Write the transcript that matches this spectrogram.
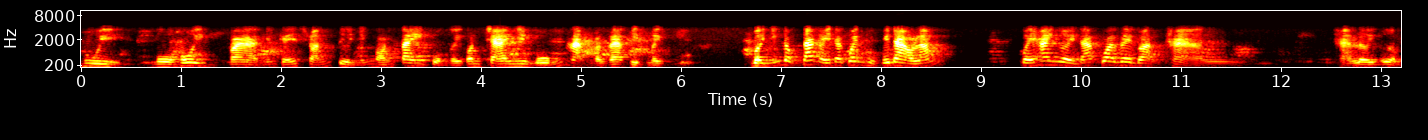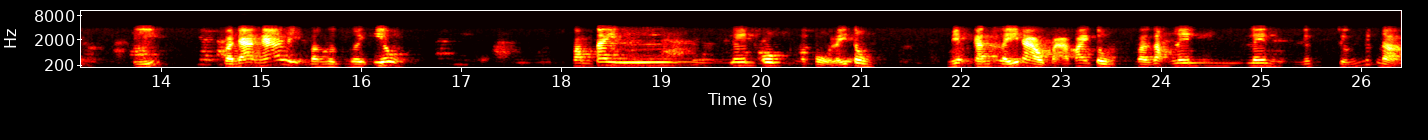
mùi, mồ hôi và những cái xoắn từ những ngón tay của người con trai như bốm lặn vào da thịt mình. Bởi những động tác ấy đã quen thuộc với đào lắm. Bởi hai người đã qua giai đoạn thả thả lời ưởng ý và đã ngã lị vào ngực người yêu. Vòng tay lên ôm và cổ lấy tùng. Miệng cắn lấy đào bả vai tùng và giọng lên lên những trứng nức nở.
